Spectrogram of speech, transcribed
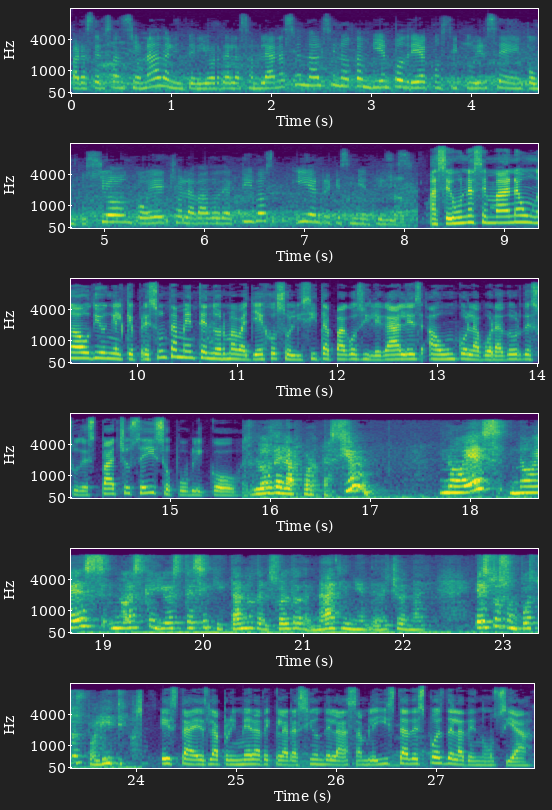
para ser sancionada al interior de la Asamblea Nacional, sino también podría constituirse en concusión, cohecho, lavado de activos y enriquecimiento ilícito. Hace una semana, un audio en el que presuntamente Norma Vallejo solicita pagos ilegales a un colaborador de su despacho se hizo público. Lo de la aportación. No es, no es, no es que yo esté quitando del sueldo de nadie ni el derecho de nadie. Estos son puestos políticos. Esta es la primera declaración de la asambleísta después de la denuncia.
